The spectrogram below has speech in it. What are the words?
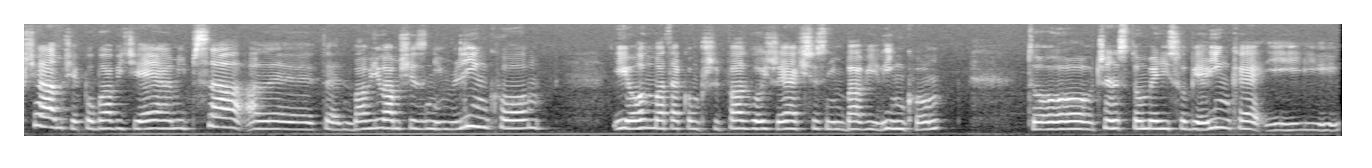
chciałam się pobawić jajami psa, ale ten, bawiłam się z nim linką i on ma taką przypadłość, że jak się z nim bawi linką, to często myli sobie linkę i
